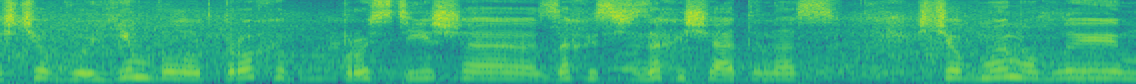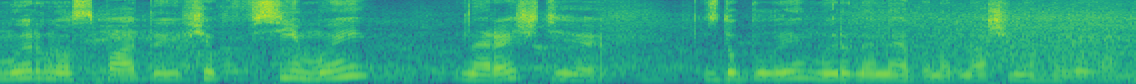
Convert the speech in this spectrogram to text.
щоб їм було трохи простіше захищати нас, щоб ми могли мирно спати, щоб всі ми нарешті здобули мирне небо над нашими головами.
